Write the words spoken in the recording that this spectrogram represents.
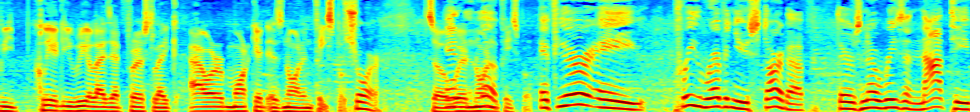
we clearly realized at first like our market is not in Facebook. Sure. So and we're not look, on Facebook. If you're a pre-revenue startup, there's no reason not to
